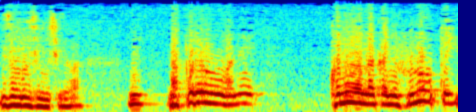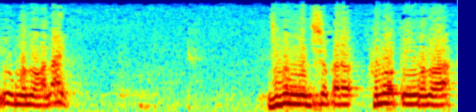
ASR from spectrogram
伊蔵の先生は、ね、ナポレオンはね、この世の中に不能というものはない。自分の辞書から不能というものは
